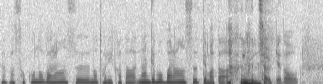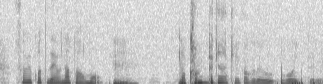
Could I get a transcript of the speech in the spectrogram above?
なんかそこのバランスの取り方何でもバランスってまたう んなっちゃうけど、そういうことだよなとは思うんまあ、完璧な計画でう動いてる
